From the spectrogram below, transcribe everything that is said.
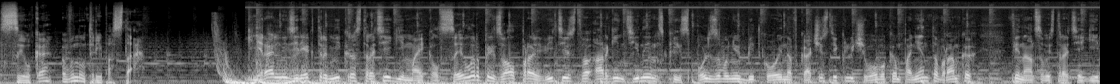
Ссылка внутри поста. Генеральный директор микростратегии Майкл Сейлор призвал правительство Аргентины к использованию биткоина в качестве ключевого компонента в рамках финансовой стратегии.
